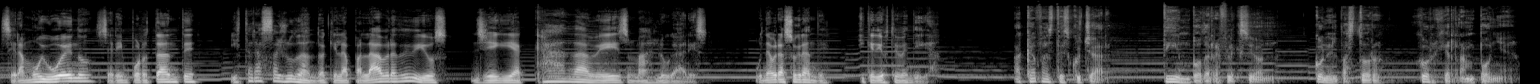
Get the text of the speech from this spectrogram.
Será muy bueno, será importante y estarás ayudando a que la palabra de Dios llegue a cada vez más lugares. Un abrazo grande y que Dios te bendiga. Acabas de escuchar Tiempo de Reflexión con el pastor Jorge Rampoña.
